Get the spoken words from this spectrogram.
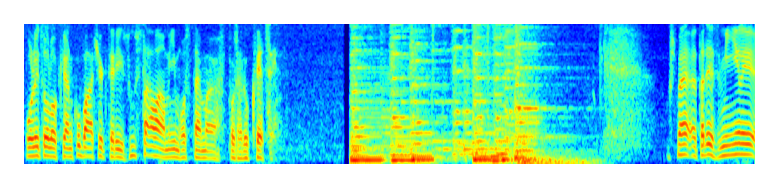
politolog Jan Kubáček, který zůstává mým hostem v pořadu k věci. Už jsme tady zmínili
